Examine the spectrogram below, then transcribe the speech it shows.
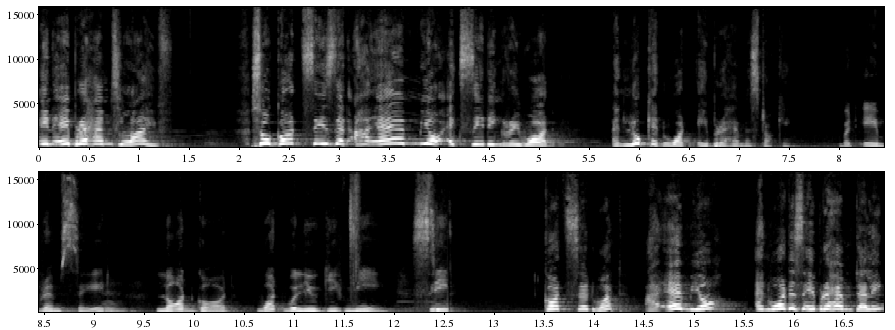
in Abraham's life. So God says that I am your exceeding reward. And look at what Abraham is talking. But Abraham said, hmm. Lord God, what will you give me? See, God said, What? I am your. And what is Abraham telling?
